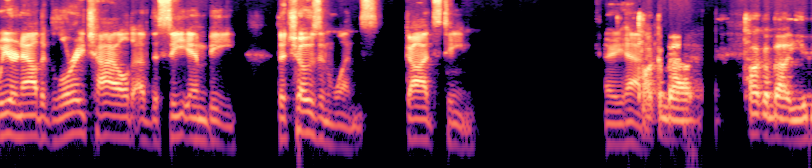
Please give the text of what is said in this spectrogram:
We are now the glory child of the CMB, the chosen ones, God's team. There you have talk it. about talk about your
